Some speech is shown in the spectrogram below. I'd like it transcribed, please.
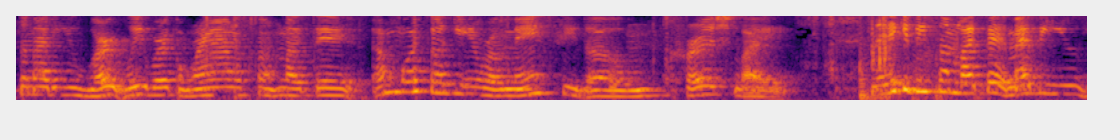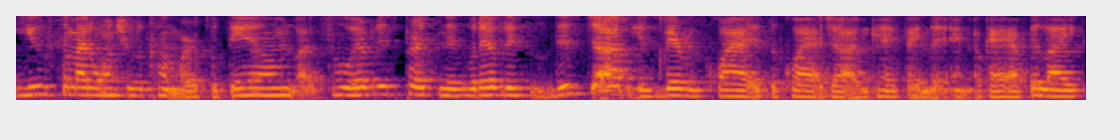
somebody you work with, work around or something like that. I'm more so getting romantic though. Crush like now it could be something like that. Maybe you you somebody wants you to come work with them. Like so whoever this person is, whatever this this job is very quiet. It's a quiet job. You can't say nothing. Okay. I feel like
